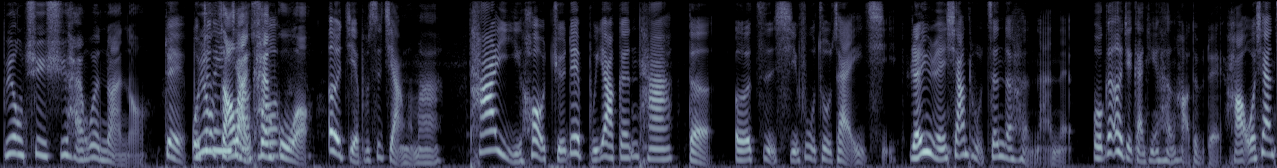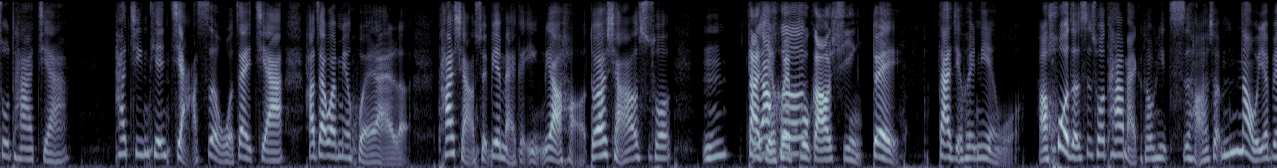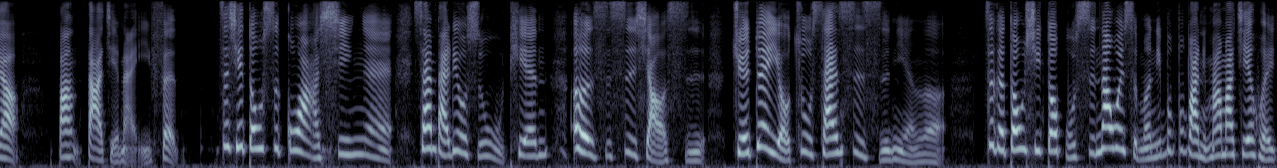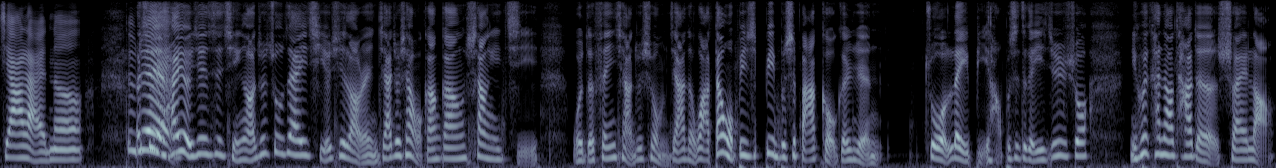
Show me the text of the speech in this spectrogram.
不用去嘘寒问暖哦，对，不用早晚看顾哦。二姐不是讲了吗？她以后绝对不要跟她的儿子媳妇住在一起，人与人相处真的很难呢。我跟二姐感情很好，对不对？好，我现在住她家。他今天假设我在家，他在外面回来了，他想随便买个饮料，好，都要想要是说，嗯，大姐会不高兴，对，大姐会念我啊，或者是说他要买个东西吃，好，他说，嗯，那我要不要帮大姐买一份？这些都是挂心哎，三百六十五天，二十四小时，绝对有住三四十年了。这个东西都不是，那为什么你不不把你妈妈接回家来呢？对不对？而且还有一件事情啊，就住在一起，尤其老人家，就像我刚刚上一集我的分享，就是我们家的哇，但我并并不是把狗跟人做类比哈，不是这个意思，就是说你会看到他的衰老，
